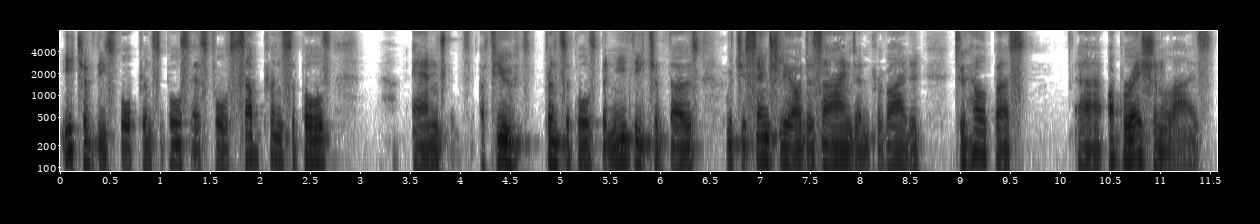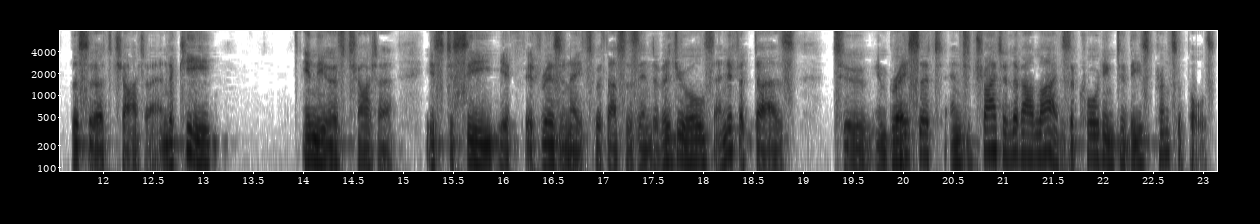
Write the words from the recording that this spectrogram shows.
Each of these four principles has four sub-principles and a few principles beneath each of those which essentially are designed and provided to help us uh, operationalize this Earth Charter. And the key in the Earth Charter is to see if it resonates with us as individuals, and if it does, to embrace it and to try to live our lives according to these principles.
